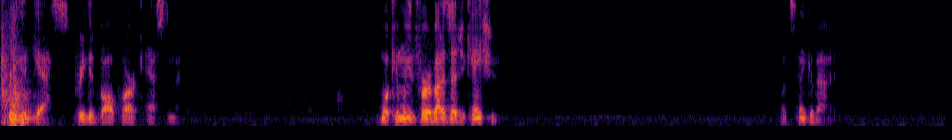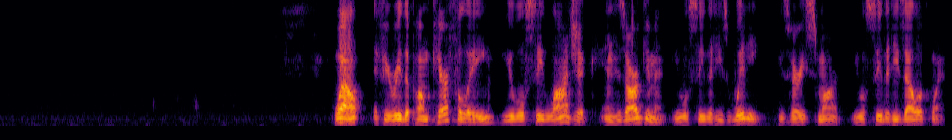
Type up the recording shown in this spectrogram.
a pretty good guess, pretty good ballpark estimate. What can we infer about his education? Let's think about it. Well, if you read the poem carefully, you will see logic in his argument. You will see that he's witty. He's very smart. You will see that he's eloquent.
